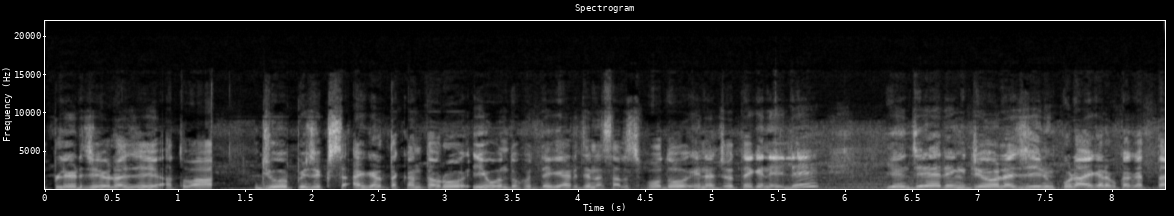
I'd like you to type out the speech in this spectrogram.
ಅಪ್ಲೈಡ್ ಜಿಯೋಲಜಿ ಅಥವಾ ಜಿಯೋ ಫಿಸಿಕ್ಸ್ ಆಗಿರ್ತಕ್ಕಂಥವ್ರು ಈ ಒಂದು ಹುದ್ದೆಗೆ ಅರ್ಜಿನ ಸಲ್ಲಿಸ್ಬೋದು ಇನ್ನು ಜೊತೆಗೇ ಇಲ್ಲಿ ಇಂಜಿನಿಯರಿಂಗ್ ಜಿಯೋಲಜಿ ಕೂಡ ಆಗಿರಬೇಕಾಗತ್ತಾ.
